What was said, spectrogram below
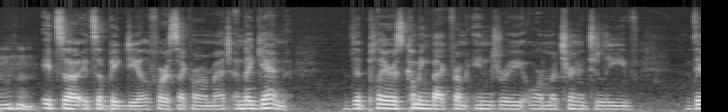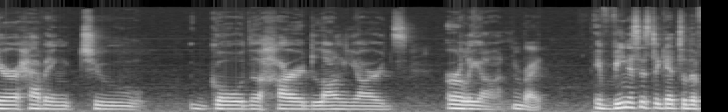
Mm-hmm. it's a it's a big deal for a second round match. And again, the players coming back from injury or maternity leave, they're having to go the hard long yards early on. Right. If Venus is to get to the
